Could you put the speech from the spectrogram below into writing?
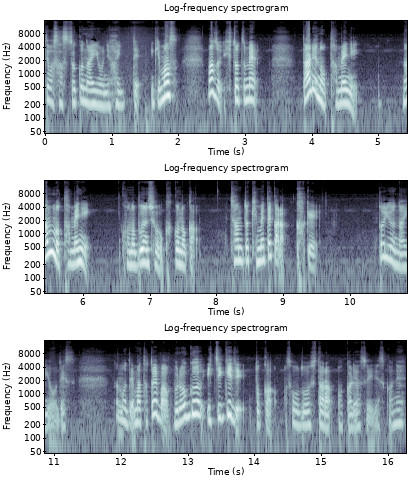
では早速内容に入っていきます。まず一つ目。誰のために、何のためにこの文章を書くのか、ちゃんと決めてから書け。という内容です。なので、まあ、例えばブログ1記事とか想像したら分かりやすいですかね。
